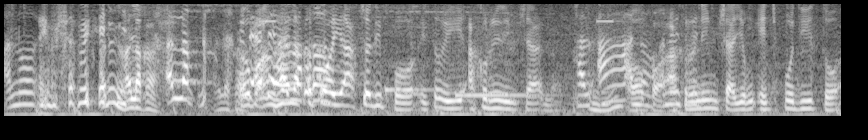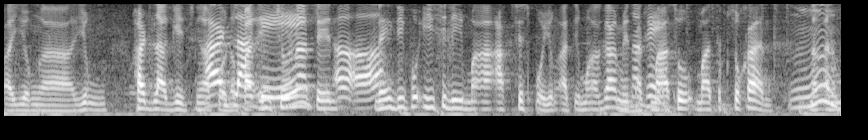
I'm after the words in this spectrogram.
Ano ang ibig sabihin? Ano yung halaka? Halaka. Opo, ang halaka po ay actually po ito ay acronym siya no Hal ah, ano? Opo, ano acronym siya. Yung H po dito ay yung ah, yung hard luggage nga Hard po. luggage, natin oo. na hindi po easily ma-access po yung ating mga gamit Okay. Mm. at masu masuksukan ng anong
